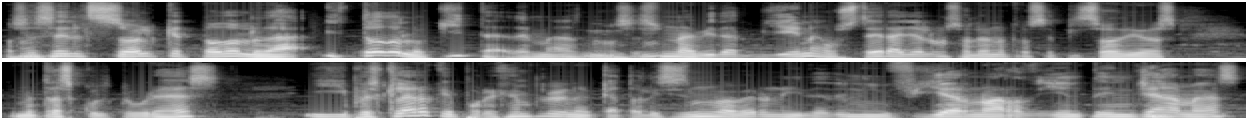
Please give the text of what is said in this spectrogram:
O sea, es el sol que todo lo da y todo lo quita, además, ¿no? O sea, es una vida bien austera, ya lo hemos hablado en otros episodios, en otras culturas. Y pues claro que, por ejemplo, en el catolicismo va a haber una idea de un infierno ardiente en llamas,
